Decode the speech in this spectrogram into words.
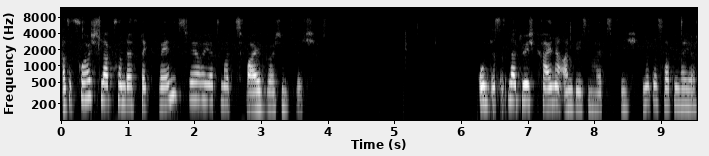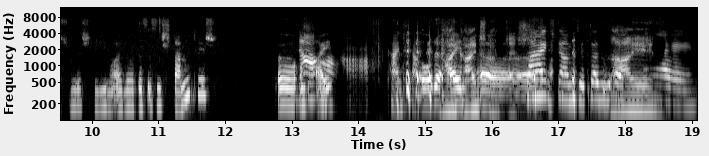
Also Vorschlag von der Frequenz wäre jetzt mal zweiwöchentlich. Und es ist natürlich keine Anwesenheitspflicht. Ne? Das hatten wir ja schon geschrieben. Also das ist ein Stammtisch. Äh, und ein, Na, kein Stammtisch. oder Nein, ein, kein Stammtisch. Äh, Kein Stammtisch, das ist Nein. Auch, nein.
